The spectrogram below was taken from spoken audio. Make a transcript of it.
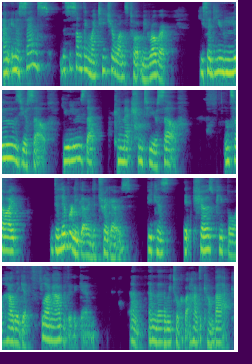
and in a sense this is something my teacher once taught me robert he said you lose yourself. You lose that connection to yourself. And so i deliberately go into triggers because it shows people how they get flung out of it again. And and then we talk about how to come back.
